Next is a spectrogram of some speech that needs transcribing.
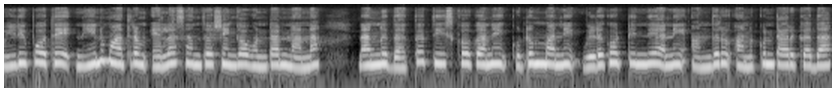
విడిపోతే నేను మాత్రం ఎలా సంతోషంగా ఉంటాను నాన్న? నన్ను దత్త తీసుకోగానే కుటుంబాన్ని విడగొట్టింది అని అందరూ అనుకుంటారు కదా.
